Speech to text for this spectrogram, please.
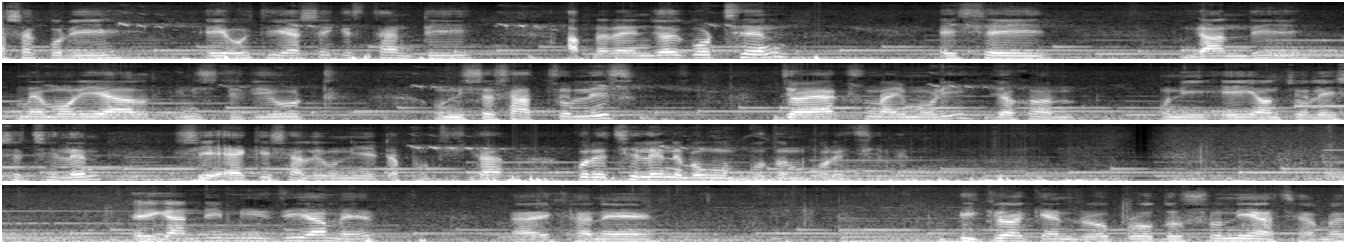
আশা করি এই ঐতিহাসিক স্থানটি আপনারা এনজয় করছেন। এই সেই গান্ধী মেমোরিয়াল ইনস্টিটিউট উনিশশো সাতচল্লিশ জয়াক সোনাইমুড়ি যখন উনি এই অঞ্চলে এসেছিলেন, সে একই সালে উনি এটা প্রতিষ্ঠা করেছিলেন এবং উদ্বোধন করেছিলেন। এই গান্ধী মিউজিয়ামের এখানে বিক্রয় কেন্দ্র প্রদর্শনী আছে, আমরা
